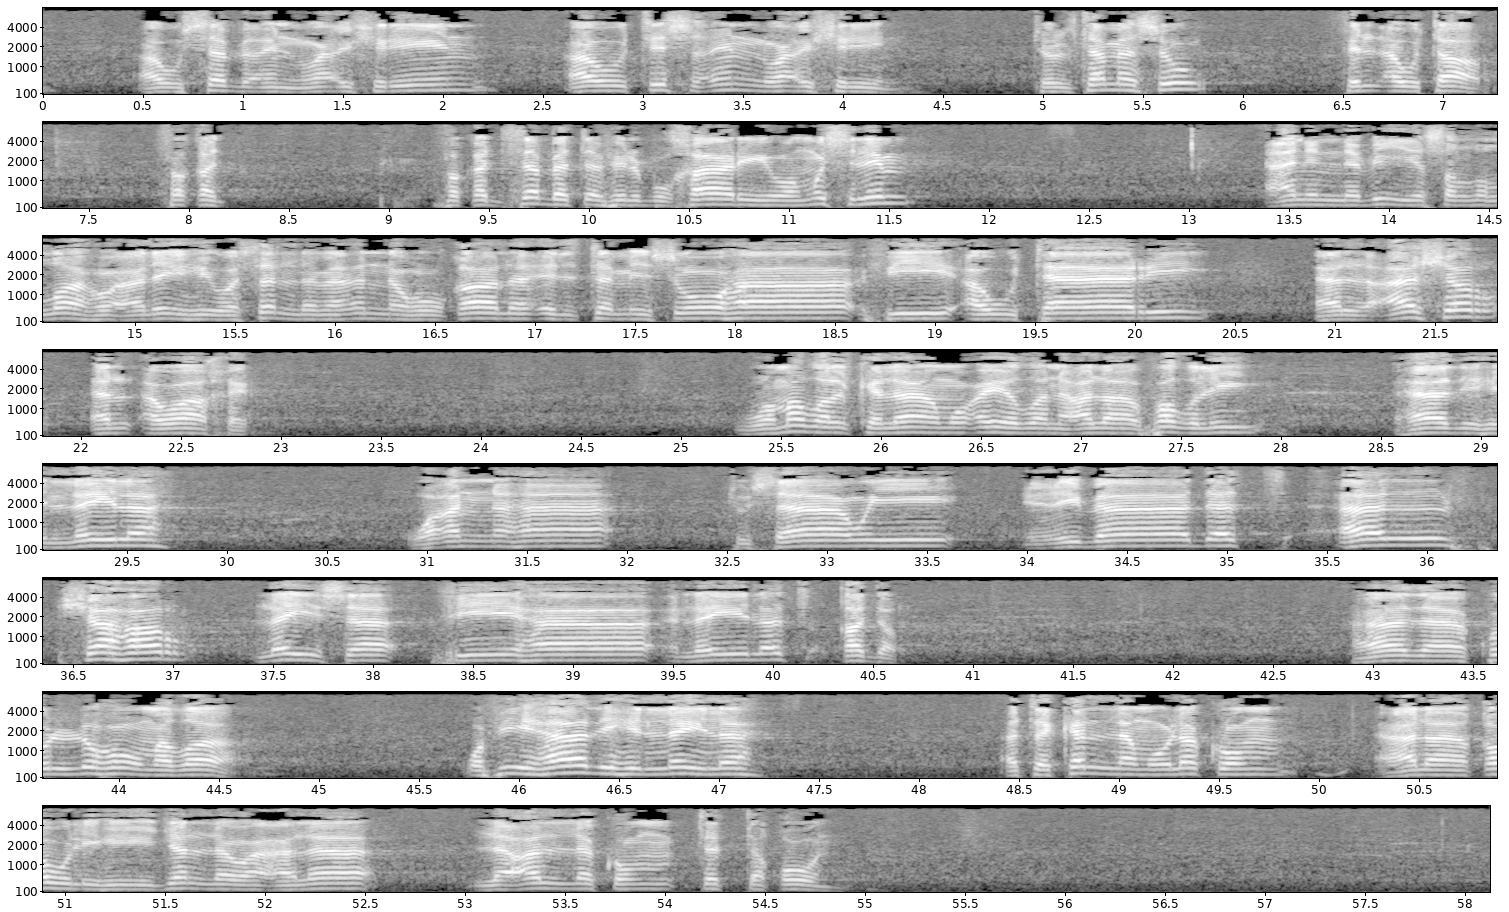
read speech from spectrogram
أو سبع وعشرين أو تسع وعشرين تلتمس في الأوتار فقد فقد ثبت في البخاري ومسلم عن النبي صلى الله عليه وسلم أنه قال التمسوها في أوتار العشر الأواخر. ومضى الكلام أيضا على فضل هذه الليلة وأنها تساوي عبادة ألف شهر ليس فيها ليلة قدر. هذا كله مضى. وفي هذه الليلة أتكلم لكم على قوله جل وعلا لعلكم تتقون.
